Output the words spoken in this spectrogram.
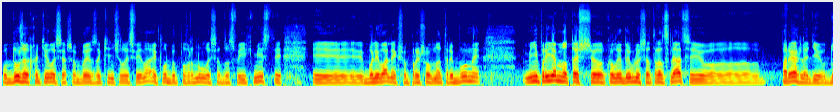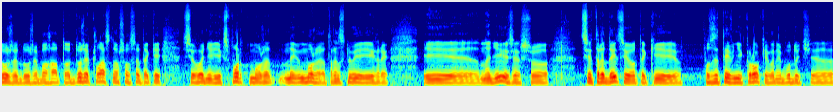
от дуже хотілося, щоб закінчилась війна, і клуби повернулися до своїх міст, і, і болівальник, щоб прийшов на трибуни. Мені приємно те, що коли дивлюся трансляцію, е, переглядів дуже-дуже багато. Дуже класно, що все-таки сьогодні і спорт може, не може, а транслює ігри. І надіюся, що ці традиції, отакі позитивні кроки, вони будуть, е, е,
